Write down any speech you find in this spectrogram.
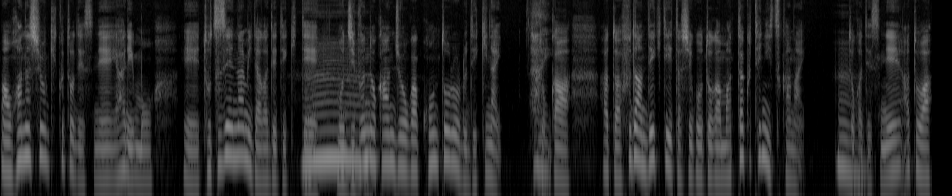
まあ、お話を聞くとですねやはりもう、えー、突然涙が出てきて、もう自分の感情がコントロールできないとか、はい、あとは普段できていた仕事が全く手につかないとかですね、うん、あとは、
